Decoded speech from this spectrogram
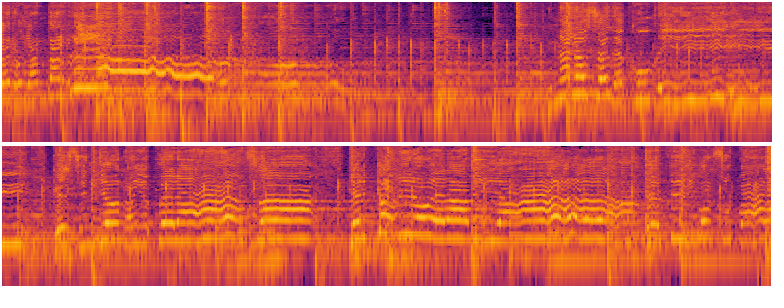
Río, canastero huyendo al río. Una noche descubrí que sin Dios no hay esperanza, que el camino de la vida es vivir con su palabra,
